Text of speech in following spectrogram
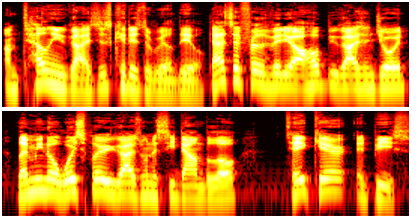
I'm telling you guys, this kid is the real deal. That's it for the video. I hope you guys enjoyed. Let me know which player you guys want to see down below. Take care and peace.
